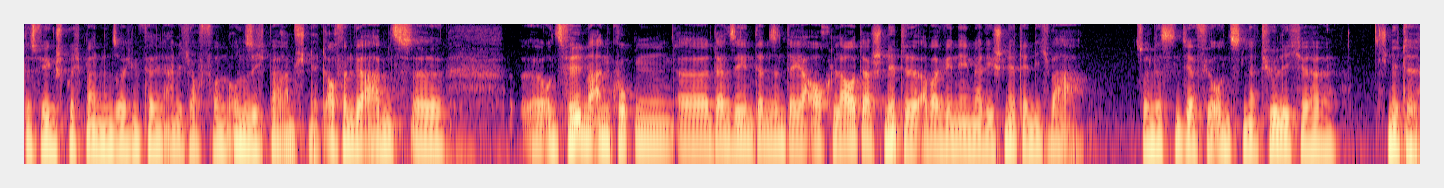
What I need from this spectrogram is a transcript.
Deswegen spricht man in solchen Fällen eigentlich auch von unsichtbarem Schnitt. Auch wenn wir abends äh, äh uns Filme angucken, äh, dann, sehen, dann sind da ja auch lauter Schnitte, aber wir nehmen ja die Schnitte nicht wahr sondern das sind ja für uns natürliche Schnitte.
